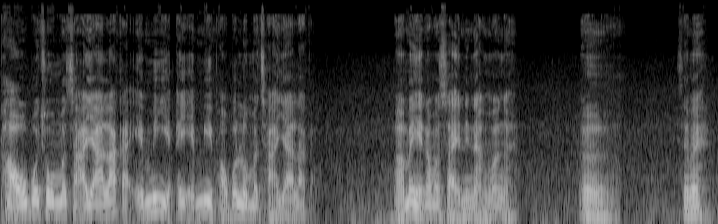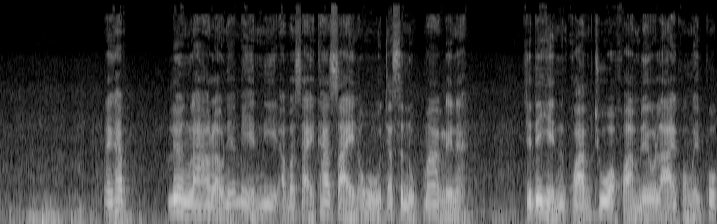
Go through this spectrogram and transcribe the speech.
เผาบชมมาฉายาลักษ์อะเอมมี่ไอเอมมี่เผาบรมมาฉายาลักษ์อะอ่าไม่เห็นเอามาใส่ในหนังบ้างอะเออใช่ไหมนะครับ เรื่องราวเหล่านี้ไม่เห็นมีเอามาใส่ถ้าใส่โอ้โหจะสนุกมากเลยนะ จะได้เห็นความชั่วความเลวร้ายของไอ้พวก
